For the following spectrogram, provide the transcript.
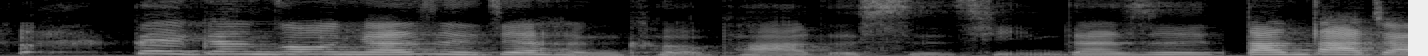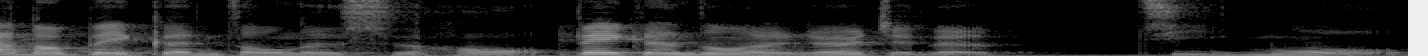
被跟踪应该是一件很可怕的事情，但是当大家都被跟踪的时候，被跟踪的人就会觉得寂寞。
